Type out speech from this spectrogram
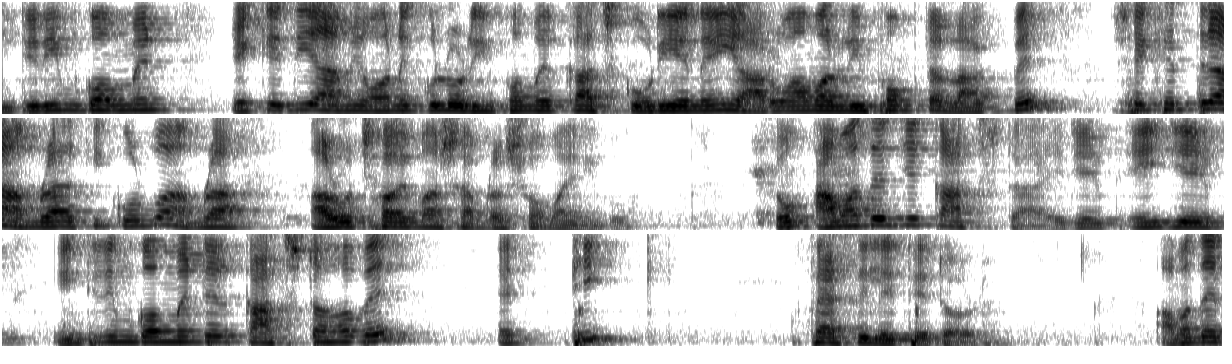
ইন্টারিম গভর্নমেন্ট একে দিয়ে আমি অনেকগুলো রিফর্মের কাজ করিয়ে নেই আরও আমার রিফর্মটা লাগবে, সেক্ষেত্রে আমরা কি করব? আমরা আরও ছয় মাস আমরা সময় নেব। এবং আমাদের যে কাজটা, এই যে এই যে ইন্টারিম গভর্নমেন্টের কাজটা হবে ঠিক ফ্যাসিলিটেটর আমাদের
